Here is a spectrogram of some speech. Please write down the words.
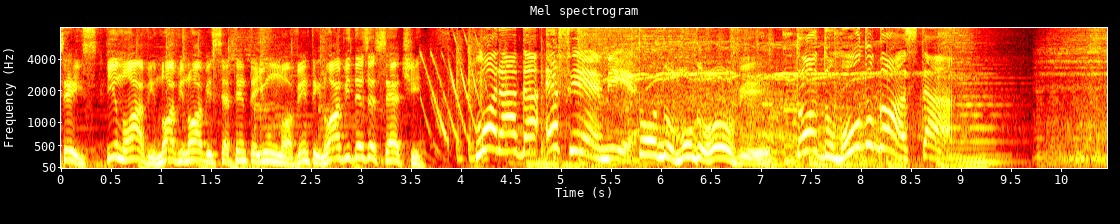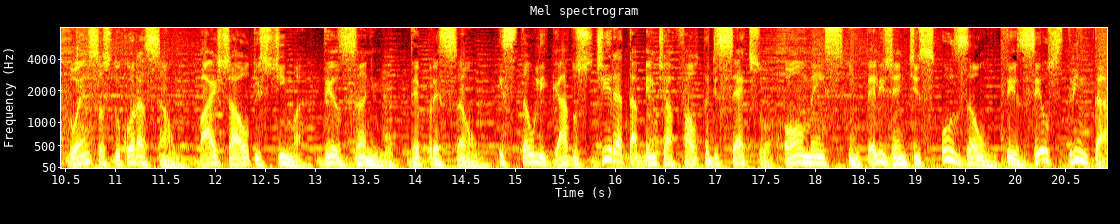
36 56 e 999 71 99 17. Morada FM. Todo mundo ouve. Todo mundo gosta. Doenças do coração, baixa autoestima, desânimo, depressão estão ligados diretamente à falta de sexo. Homens inteligentes usam Teseus 30.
